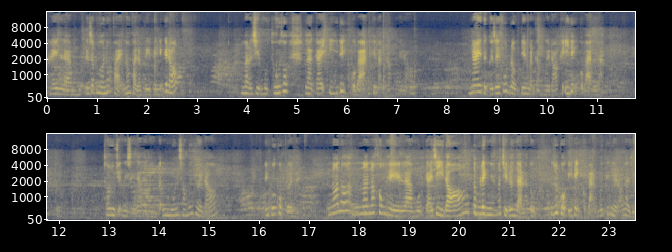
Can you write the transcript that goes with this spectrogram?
hay là một cái giấc mơ, nó phải, nó không phải là vì về những cái đó, mà là chỉ một thứ thôi, là cái ý định của bạn khi bạn gặp người đó. Ngay từ cái giây phút đầu tiên bạn gặp người đó, cái ý định của bạn là, cho dù chuyện gì xảy ra thì mình vẫn muốn sống với người đó. Đến cuối cuộc đời này, nó nó nó nó không hề là một cái gì đó tâm linh, nó chỉ đơn giản là ừ rút cuộc ý định của bạn với cái người đó là gì?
